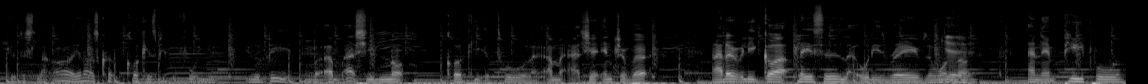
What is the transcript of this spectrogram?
He was just like, oh, you're not as co- cocky as people thought you you would be. But I'm actually not cocky at all. Like I'm actually an introvert. I don't really go out places like all these raves and whatnot. Yeah. And then people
